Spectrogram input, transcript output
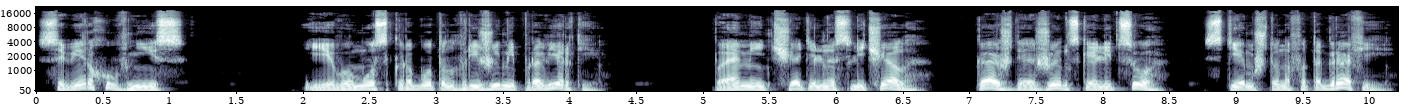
сверху вниз. Его мозг работал в режиме проверки. Память тщательно сличала каждое женское лицо с тем, что на фотографии.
